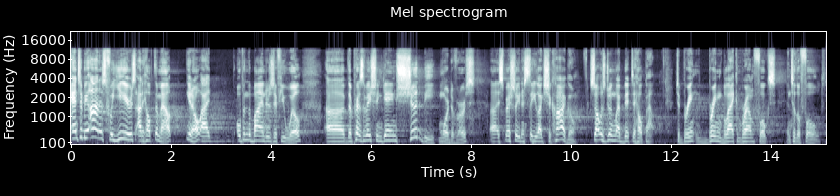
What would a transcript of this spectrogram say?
And to be honest, for years I'd helped them out. You know, I'd open the binders, if you will. Uh, the preservation game should be more diverse, uh, especially in a city like Chicago. So I was doing my bit to help out, to bring, bring black and brown folks into the fold.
